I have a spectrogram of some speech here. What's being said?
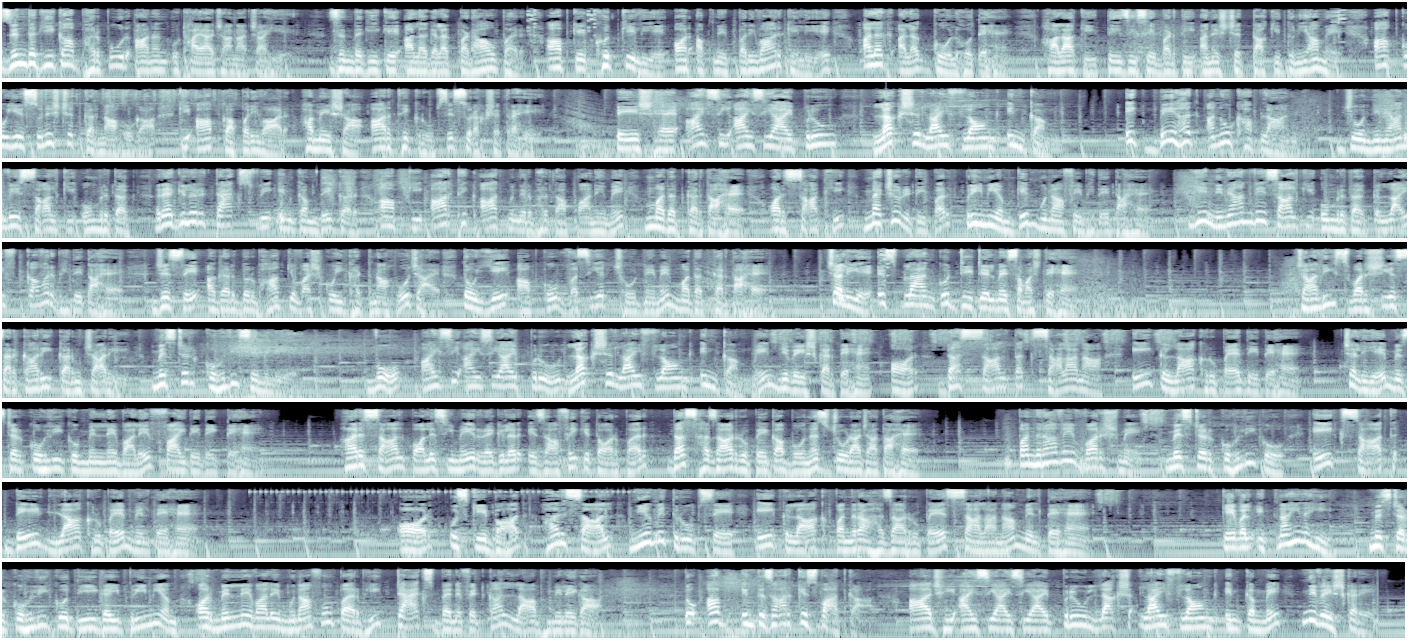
ज़िंदगी का भरपूर आनंद उठाया जाना चाहिए। ज़िंदगी के अलग अलग पड़ाव पर आपके खुद के लिए और अपने परिवार के लिए अलग अलग गोल होते हैं। हालाँकि तेज़ी से बढ़ती अनिश्चितता की दुनिया में आपको ये सुनिश्चित करना होगा कि आपका परिवार हमेशा आर्थिक रूप से सुरक्षित रहे। पेश है ICICI Pru Lakshya life long income. एक बेहद अनोखा प्लान। जो निन्यानवे साल की उम्र तक रेगुलर टैक्स फ्री इनकम देकर आपकी आर्थिक आत्मनिर्भरता पाने में मदद करता है और साथ ही मैच्योरिटी पर प्रीमियम के मुनाफे भी देता है। ये निन्यानवे साल की उम्र तक लाइफ कवर भी देता है, जिससे अगर दुर्भाग्यवश कोई घटना हो जाए तो ये आपको वसीयत छोड़ने में मदद करता है। चलिए इस प्लान को डिटेल में समझते हैं। 40 वर्षीय सरकारी कर्मचारी मिस्टर कोहली से मिलिए। वो ICICI Pru Lakshya life long income में निवेश करते हैं और 10 साल तक सालाना एक लाख रुपए देते हैं। चलिए मिस्टर कोहली को मिलने वाले फ़ायदे देखते हैं। हर साल पॉलिसी में रेगुलर इजाफे के तौर पर दस हज़ार रूपए का बोनस जोड़ा जाता है। पंद्रहवें वर्ष में मिस्टर कोहली को एक साथ डेढ़ लाख रुपए मिलते हैं। और उसके बाद हर साल नियमित रूप से एक लाख पंद्रह हज़ार रुपए सालाना मिलते हैं। केवल इतना ही नहीं, मिस्टर कोहली को दी गई प्रीमियम और मिलने वाले मुनाफों पर भी टैक्स बेनिफिट का लाभ मिलेगा। तो अब इंतज़ार किस बात का? आज ही ICICI Pru Lakshya life long income में निवेश करें।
